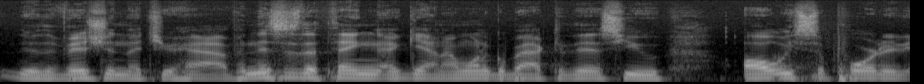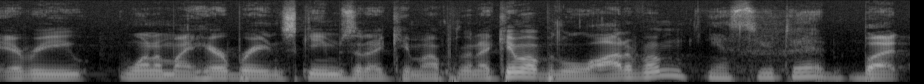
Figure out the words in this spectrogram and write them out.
the, the vision that you have. And this is the thing, again, I want to go back to this. You always supported every one of my harebrained schemes that I came up with. And I came up with a lot of them, Yes, you did. but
